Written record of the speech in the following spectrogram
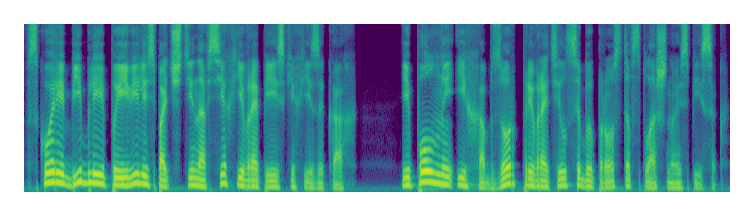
Вскоре Библии появились почти на всех европейских языках, и полный их обзор превратился бы просто в сплошной список.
